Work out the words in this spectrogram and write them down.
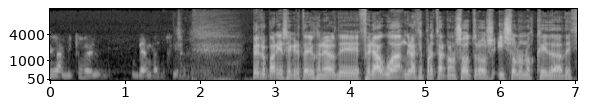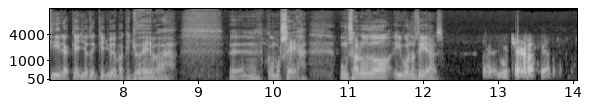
el ámbito de Andalucía. Pedro Paria, secretario general de Feragua, gracias por estar con nosotros y solo nos queda decir aquello de que llueva, que llueva, eh, como sea. Un saludo y buenos días. Eh, muchas gracias a vosotros.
